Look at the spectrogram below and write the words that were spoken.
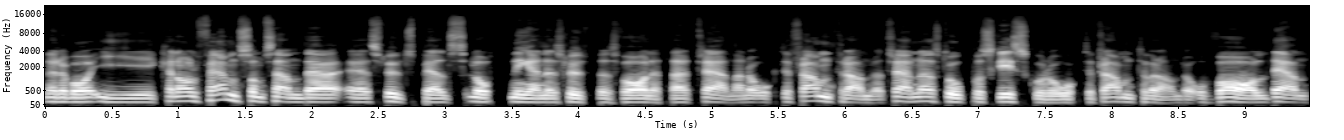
när det var i kanal 5 som sände eh, slutspelslottningen, eller slutspelsvalet, när tränarna åkte fram till varandra. Tränarna stod på skridskor och åkte fram till varandra och valde en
